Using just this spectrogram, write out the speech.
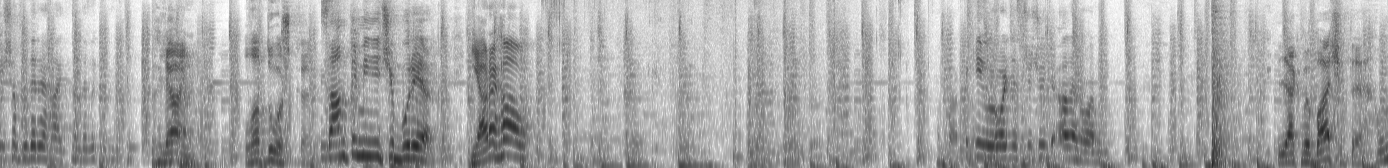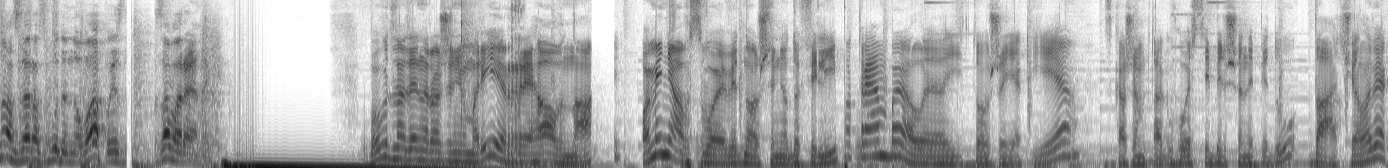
Міша буде ригати, треба викинути. Глянь, ладошка. Сам ти мені чебурек. Я ригав. Такий уродець чуть-чуть, але норм. Як ви бачите, у нас зараз буде нова пизда за вареники. Був на день народження у Марії, ригав на. Поміняв своє відношення до Філіпа Тремби, але і то вже як є. Скажем так, в гості більше не піду. Да, чоловік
